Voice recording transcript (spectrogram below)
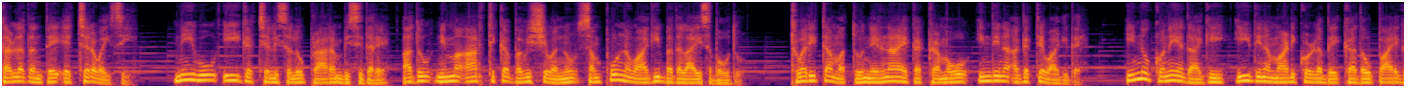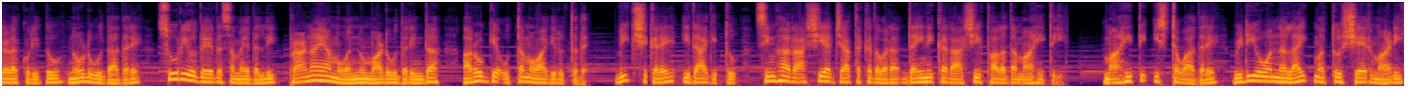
ತಳ್ಳದಂತೆ ಎಚ್ಚರವಹಿಸಿ. ನೀವು ಈಗ ಚಲಿಸಲು ಪ್ರಾರಂಭಿಸಿದರೆ ಅದು ನಿಮ್ಮ ಆರ್ಥಿಕ ಭವಿಷ್ಯವನ್ನು ಸಂಪೂರ್ಣವಾಗಿ ಬದಲಾಯಿಸಬಹುದು. ತ್ವರಿತ ಮತ್ತು ನಿರ್ಣಾಯಕ ಕ್ರಮವು ಇಂದಿನ ಅಗತ್ಯವಾಗಿದೆ. ಇನ್ನು ಕೊನೆಯದಾಗಿ, ಈ ದಿನ ಮಾಡಿಕೊಳ್ಳಬೇಕಾದ ಉಪಾಯಗಳ ಕುರಿತು ನೋಡುವುದಾದರೆ, ಸೂರ್ಯೋದಯದ ಸಮಯದಲ್ಲಿ ಪ್ರಾಣಾಯಾಮವನ್ನು ಮಾಡುವುದರಿಂದ ಆರೋಗ್ಯ ಉತ್ತಮವಾಗಿರುತ್ತದೆ. ವೀಕ್ಷಕರೇ, ಇದಾಗಿತ್ತು ಸಿಂಹ ರಾಶಿಯ ಜಾತಕದವರ ದೈನಿಕ ರಾಶಿ ಫಲದ ಮಾಹಿತಿ. ಮಾಹಿತಿ ಇಷ್ಟವಾದರೆ ವಿಡಿಯೋವನ್ನು ಲೈಕ್ ಮತ್ತು ಶೇರ್ ಮಾಡಿ.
